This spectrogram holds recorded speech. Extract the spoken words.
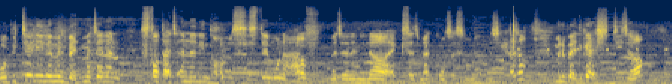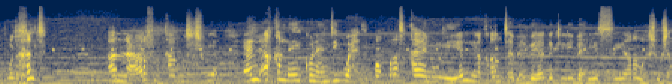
وبالتالي إلا من بعد مثلا استطعت أنني ندخل لل système ونعرف مثلا إلا عكست معك concessionnaire ولا شي حاجة من بعد كاع شديتها ودخلت نعرف نقارن شي شوية. على الأقل يكون عندي واحد ال paperasse قانونية اللي نقدر نتابع بها داك اللي باع لي السيارة مغشوشة.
